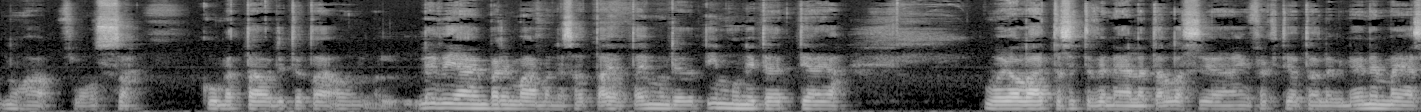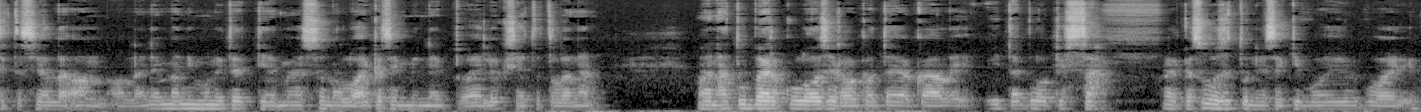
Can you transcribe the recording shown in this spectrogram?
nuhaflunssa, kuumetaudit, joita on leviää ympäri maailman, ne saattaa aiheuttaa immuniteettia ja voi olla, että sitten Venäjällä tällaisia infektioita on levinnyt enemmän ja sitten siellä on, on enemmän immuniteettia myös. On ollut aikaisemmin epäilyksiä, että tällainen vanha tuberkuloosirokote, joka oli Itäblogissa aika suosittu, niin sekin voi, voi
